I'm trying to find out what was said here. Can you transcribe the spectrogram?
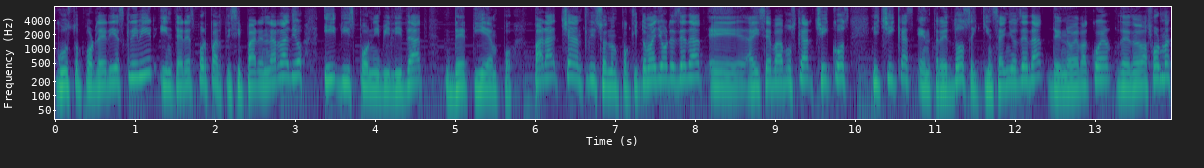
gusto por leer y escribir, interés por participar en la radio y disponibilidad de tiempo. Para Chantley son un poquito mayores de edad, eh, ahí se va a buscar chicos y chicas entre 12 y 15 años de edad, de nueva, de nueva forma,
